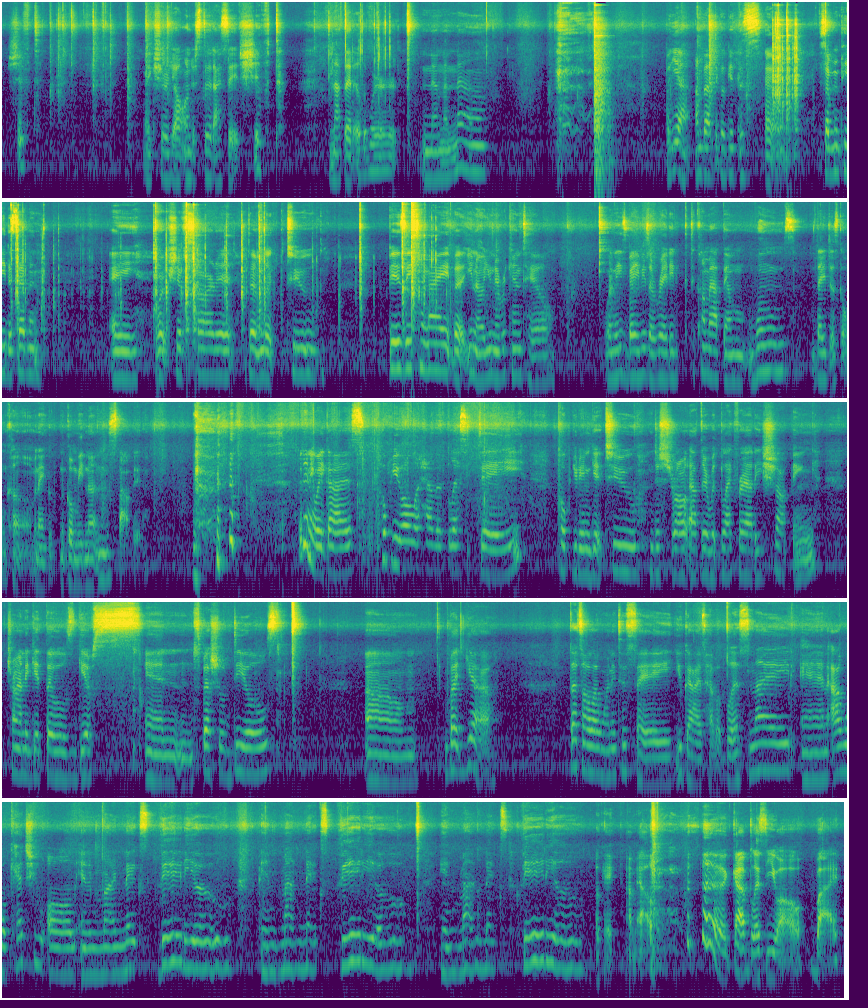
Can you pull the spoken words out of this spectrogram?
Shift. Make sure y'all understood I said shift. Not that other word. No, no, no. But yeah, I'm about to go get this uh, 7P to 7 a work shift started. Doesn't look too busy tonight, but you know, you never can tell. When these babies are ready to come out them wombs, they just gonna come and ain't gonna be nothing to stop it. but anyway, guys, hope you all have a blessed day. Hope you didn't get too distraught out there with Black Friday shopping, trying to get those gifts and special deals. Um, but yeah, that's all I wanted to say. You guys have a blessed night, and I will catch you all in my next video. In my next video. In my next video. Okay, I'm out. God bless you all. Bye.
